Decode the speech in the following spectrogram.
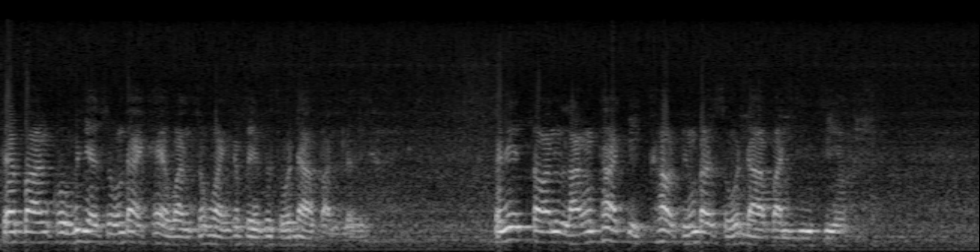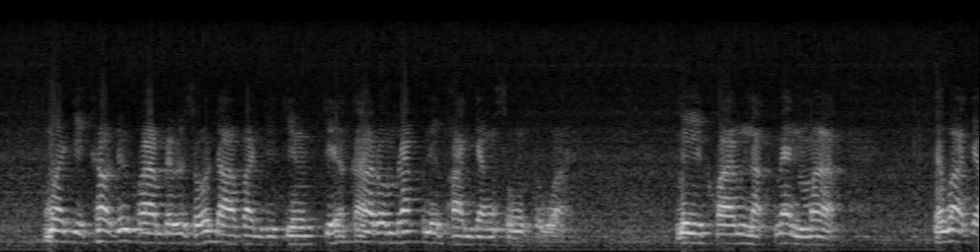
แต่บางคนก็จะทรงได้แค่วันสองวันก็เป็นพระโสดาบันเลยอันนี้ตอนหลังถ้าจิตเข้าถึงพระโสดาบันจริงๆ เมื่อจิตเข้าถึงความเป็นพระโสดาบันจริงๆเจ้าอารมณ์รักนิพพานยังทรงตัว มีความหนักแน่นมาก แต่ว่าจะ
